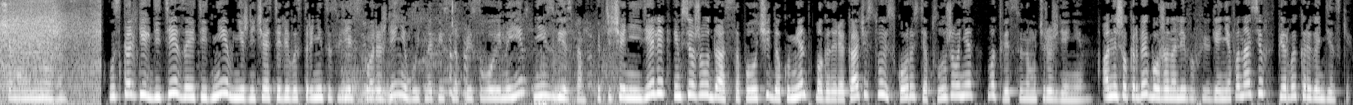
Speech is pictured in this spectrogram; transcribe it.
зачем он нужен. У скольких детей за эти дни в нижней части левой страницы свидетельства о рождении будет написано «присвоенный им» неизвестно. И в течение недели им все же удастся получить документ благодаря качеству и скорости обслуживания в ответственном учреждении. Анна Шалкарбек, Божан Алифов, Евгений Афанасьев, Первый Карагандинский.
